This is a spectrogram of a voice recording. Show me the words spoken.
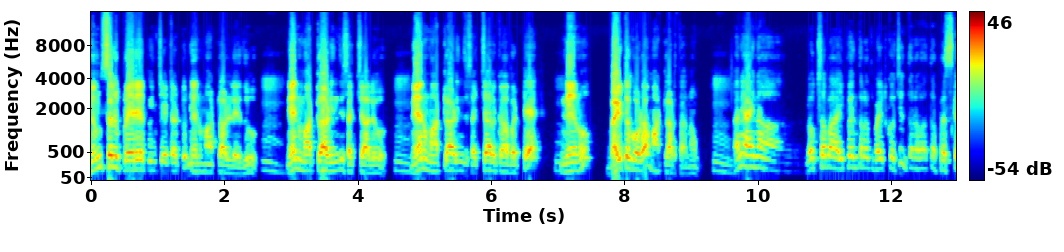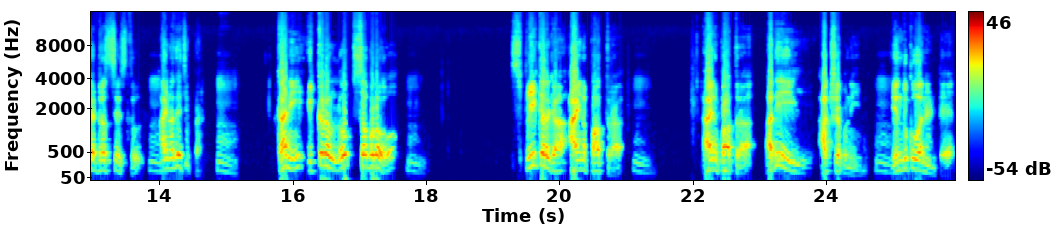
హింసను ప్రేరేపించేటట్టు నేను మాట్లాడలేదు. నేను మాట్లాడింది సత్యాలు. నేను మాట్లాడింది సత్యాలు కాబట్టే నేను బయట కూడా మాట్లాడతాను. అని ఆయన లోక్సభ అయిపోయిన తర్వాత బయటకు వచ్చిన తర్వాత ప్రెస్కి అడ్రస్ చేస్తూ ఆయన అదే చెప్పారు. కానీ ఇక్కడ లోక్సభలో స్పీకర్గా ఆయన పాత్ర ఆయన పాత్ర అది ఆక్షేపణీయం. ఎందుకు అని అంటే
